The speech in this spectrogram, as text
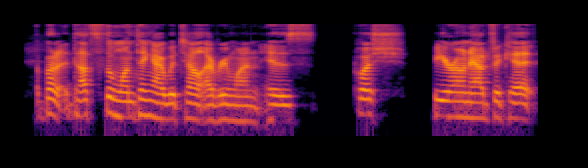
but that's the one thing I would tell everyone is push, be your own advocate,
